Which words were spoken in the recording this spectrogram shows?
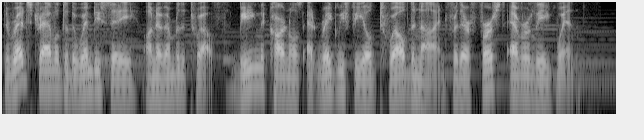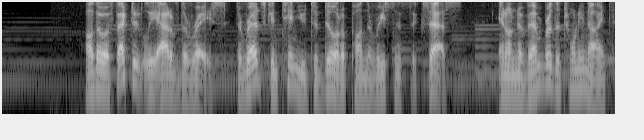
The Reds traveled to the Windy City on November the 12th, beating the Cardinals at Wrigley Field 12 to 9 for their first ever league win. Although effectively out of the race, the Reds continued to build upon the recent success, and on November the 29th,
